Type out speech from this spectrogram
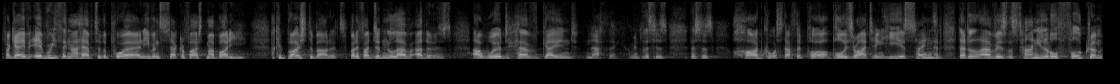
If I gave everything I have to the poor and even sacrificed my body, I could boast about it. But if I didn't love others, I would have gained nothing. I mean, this is, this is hardcore stuff that Paul, Paul is writing. He is saying that, that love is this tiny little fulcrum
